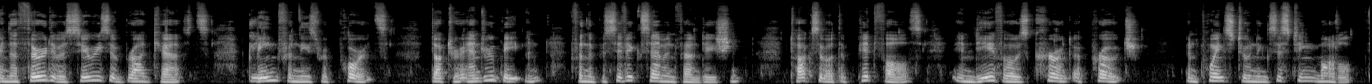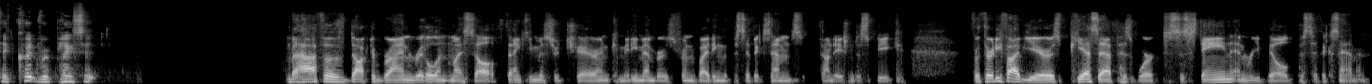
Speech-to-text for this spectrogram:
In the third of a series of broadcasts gleaned from these reports, Dr. Andrew Bateman from the Pacific Salmon Foundation talks about the pitfalls in DFO's current approach and points to an existing model that could replace it. On behalf of Dr. Brian Riddell and myself, thank you, Mr. Chair and committee members, for inviting the Pacific Salmon Foundation to speak. For 35 years, PSF has worked to sustain and rebuild Pacific salmon,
